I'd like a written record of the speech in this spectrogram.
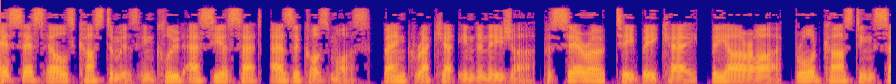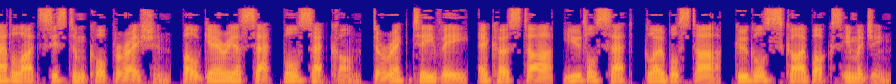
SSL's customers include Asiasat, Azercosmos, Bank Rakyat Indonesia, Persero, TBK, BRI, Broadcasting Satellite System Corporation, Bulgaria Sat, Bulsatcom, DirecTV, EchoStar, Eutelsat, Globalstar, Google's Skybox Imaging,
